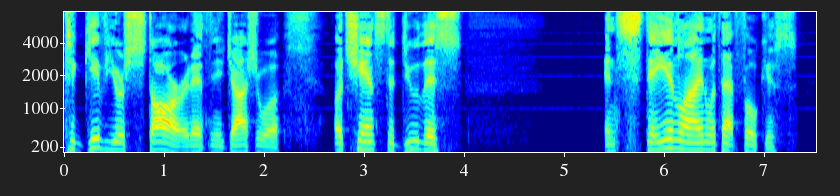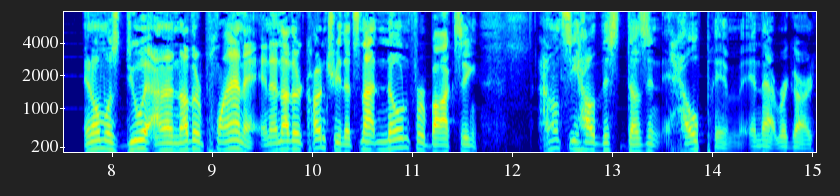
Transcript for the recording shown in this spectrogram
to give your star and Anthony Joshua a chance to do this and stay in line with that focus and almost do it on another planet in another country that's not known for boxing, I don't see how this doesn't help him in that regard.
